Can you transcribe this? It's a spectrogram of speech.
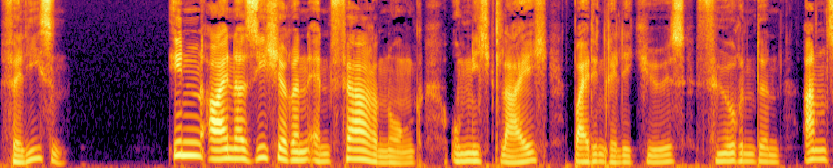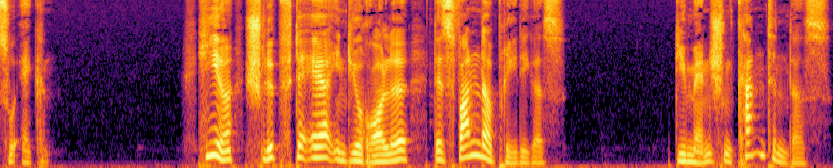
verließen, in einer sicheren Entfernung, um nicht gleich bei den religiös Führenden anzuecken. Hier schlüpfte er in die Rolle des Wanderpredigers Die Menschen kannten das.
